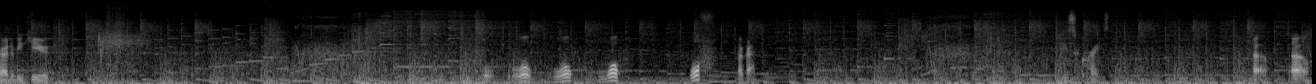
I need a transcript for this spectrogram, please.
Try to be cute. Whoa, whoa, whoa, whoa. Okay. Jesus Christ. Uh oh. Uh oh.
